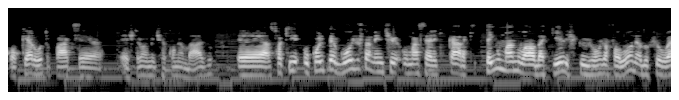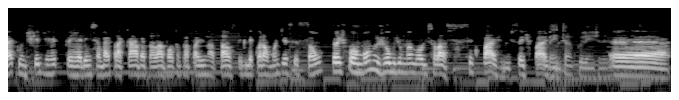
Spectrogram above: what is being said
qualquer outro Pax é, é extremamente recomendável. É, só que o Cole pegou justamente uma série que, cara, que tem um manual daqueles que o João já falou, né, do Phil Eklund, cheio de referência, vai para cá, vai para lá, volta pra página tal, você tem que decorar um monte de exceção, transformou no jogo de um manual de, sei lá, cinco páginas, seis páginas. Bem tranquilinho, né? É,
